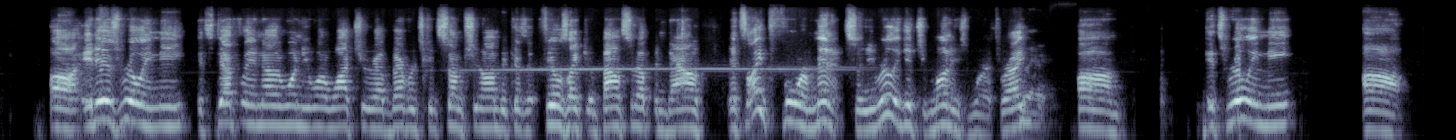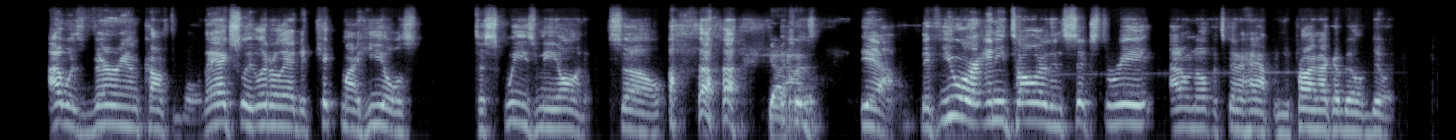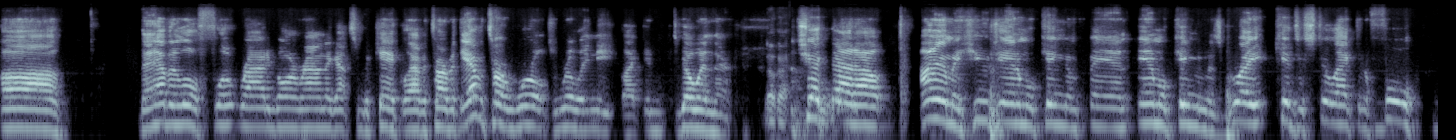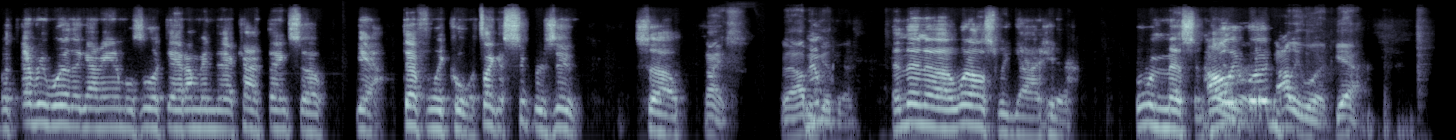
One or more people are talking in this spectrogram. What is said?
uh, it is really neat. It's definitely another one you want to watch your uh, beverage consumption on because it feels like you're bouncing up and down. It's like four minutes, so you really get your money's worth, right? Um, it's really neat. Uh, I was very uncomfortable. They actually literally had to kick my heels to squeeze me on it. So it was, yeah. If you are any taller than six three, I don't know if it's going to happen. You're probably not going to be able to do it. Uh, they have a little float ride going around. They got some mechanical avatar, but the avatar world's really neat. Like to go in there okay. check that out. I am a huge Animal Kingdom fan. Animal Kingdom is great. Kids are still acting a fool, but everywhere they got animals to look at, I'm into that kind of thing. So yeah, definitely cool. It's like a super zoo. So Nice. Well, I'll be good then. And then uh what else we got here? What are we missing? Hollywood. Hollywood. Yeah.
